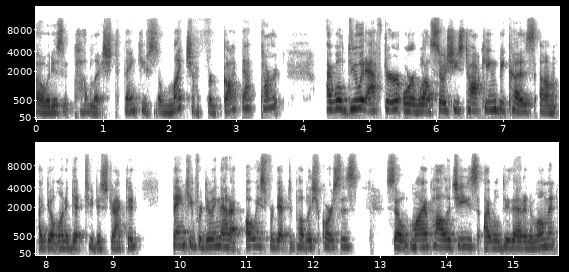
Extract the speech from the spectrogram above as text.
oh, it isn't published. Thank you so much. I forgot that part. I will do it after or while Sochi's talking because um, I don't want to get too distracted. Thank you for doing that. I always forget to publish courses. So my apologies. I will do that in a moment.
